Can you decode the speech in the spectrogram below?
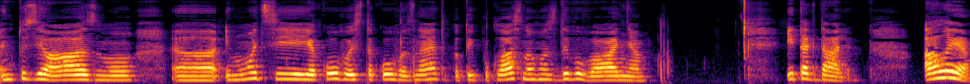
ентузіазму, е, емоції якогось такого, знаєте, по типу класного здивування і так далі. Але,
